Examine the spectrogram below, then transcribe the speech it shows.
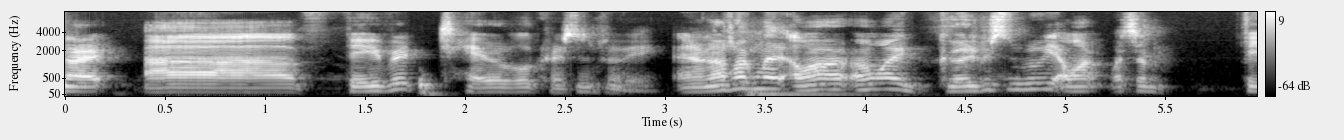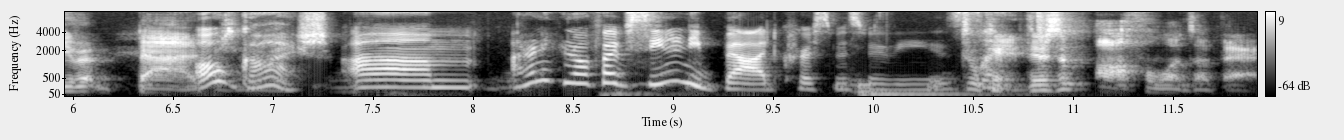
All right, uh, favorite terrible Christmas movie, and I'm not talking about. I want, I want a good Christmas movie. I want what's a favorite bad. Oh movie. gosh, um, I don't even know if I've seen any bad Christmas movies. Okay, Like, there's some awful ones out there.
